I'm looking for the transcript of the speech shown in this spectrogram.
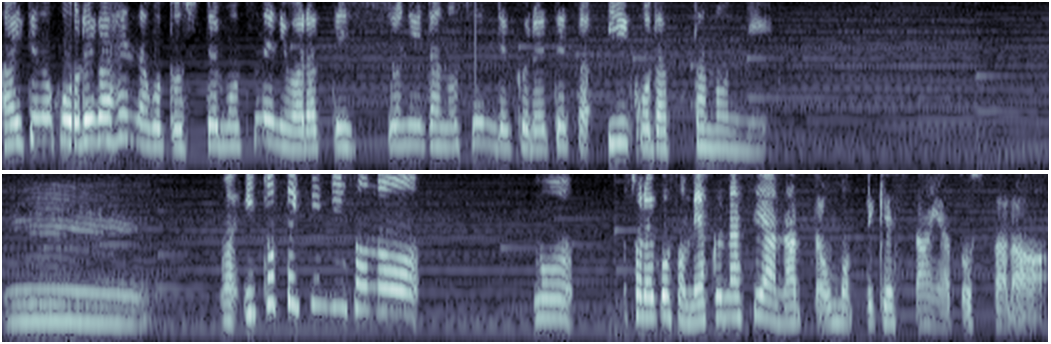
相手の子、俺が変なことしても常に笑って一緒に楽しんでくれてたいい子だったのに。うーん。まあ、意図的にその、もう、それこそ脈なしやなって思って消したんやとしたら、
